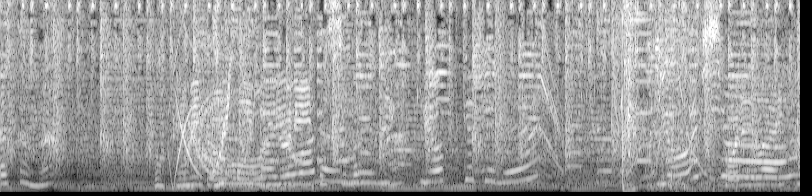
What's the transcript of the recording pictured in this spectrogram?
皆様ご健康にお祈りいたします気をつけてね。よしこれはいか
